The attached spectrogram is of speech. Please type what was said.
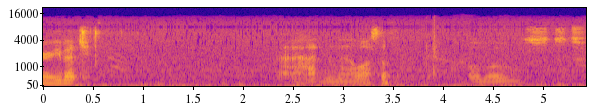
here, you bitch. I had them and then I lost him. Almost.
